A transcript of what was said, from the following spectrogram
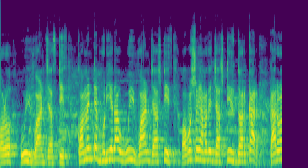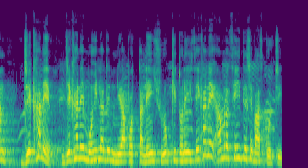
করো উই ওয়ান্ট জাস্টিস কমেন্টে ভরিয়ে দাও উই ওয়ান্ট জাস্টিস অবশ্যই আমাদের জাস্টিস দরকার, কারণ যেখানে যেখানে মহিলাদের নিরাপত্তা নেই, সুরক্ষিত নেই, সেখানে আমরা সেই দেশে বাস করছি।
